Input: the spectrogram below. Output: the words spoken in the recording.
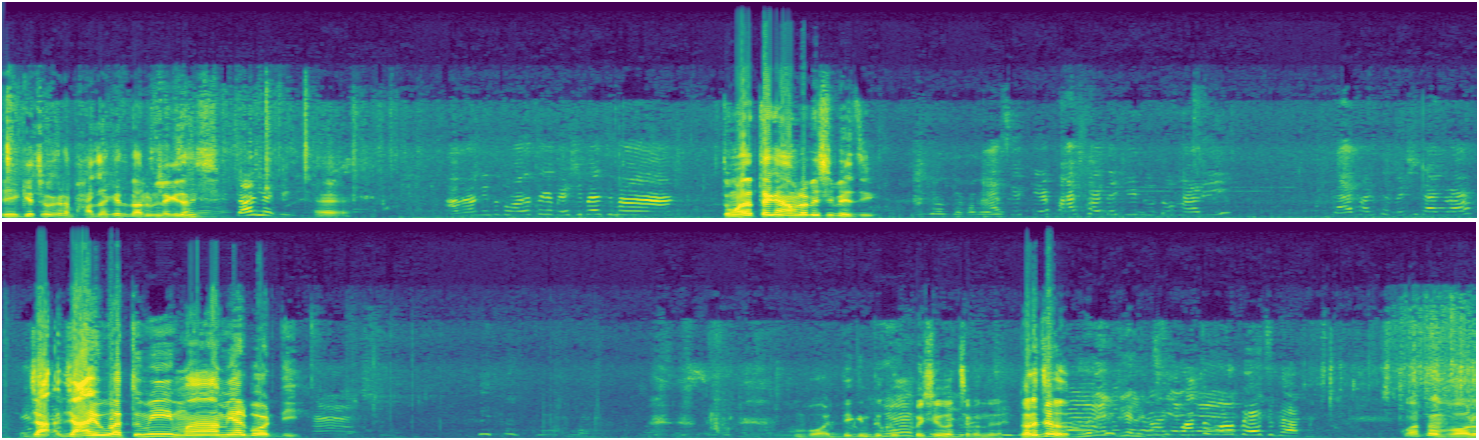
এই গেছো একটা ভাজা খেতে দারুণ লাগে জানিস? তাই নাকি? হ্যাঁ। আমরা কিন্তু তোমাদের থেকে বেশি পেয়েছি মা। তোমাদের থেকে আমরা বেশি পেয়েছি। আজকে কে পাঁচ দেখি দুটো হাঁড়ি। চার হাঁড়িতে বেশি ট্যাংরা। জা- আর তুমি মা আমি আর বর্দি। বর্দি কিন্তু খুব খুশি হচ্ছে বন্ধুরা। ধরেছো? কত বড়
